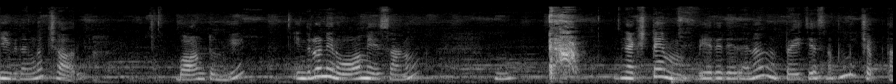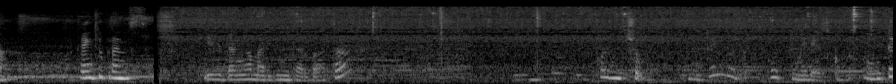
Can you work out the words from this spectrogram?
ఈ విధంగా చారు. బాగుంటుంది. ఇందులో నేను ఓం వేసాను. నెక్స్ట్ టైం వేరేది ఏదైనా ట్రై చేసినప్పుడు మీకు చెప్తాను. థ్యాంక్ యూ ఫ్రెండ్స్ ఈ విధంగా మరిగిన తర్వాత కొంచెం అంటే కొత్తిమీర వేసుకోండి ఉంటే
